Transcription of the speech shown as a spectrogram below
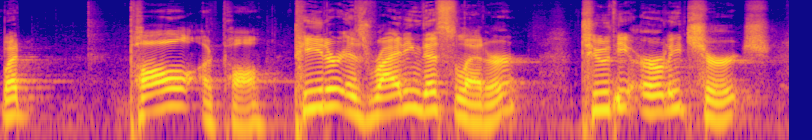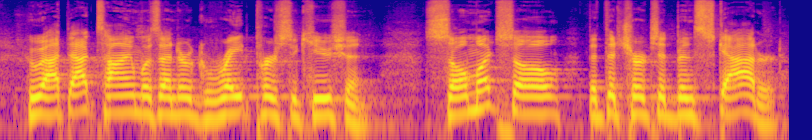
But Paul, or Paul, Peter is writing this letter to the early church, who at that time was under great persecution. So much so that the church had been scattered.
